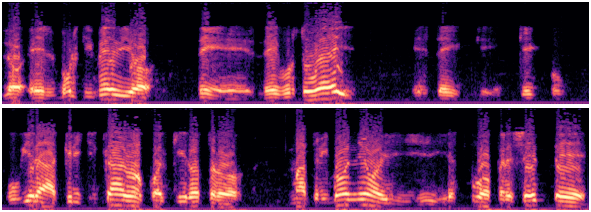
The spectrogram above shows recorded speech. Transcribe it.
lo- el multimedio de, de Urtubey, este, que, que hu- hubiera criticado cualquier otro matrimonio y, y estuvo presente,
